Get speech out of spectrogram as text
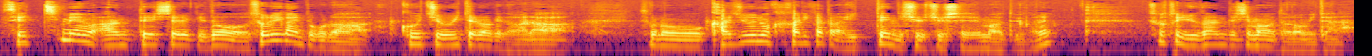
設置面は安定してるけどそれ以外のところは空中浮いてるわけだからその荷重のかかり方が一点に集中してしまうというかね。そうすると歪んでしまうだろうみたいな。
